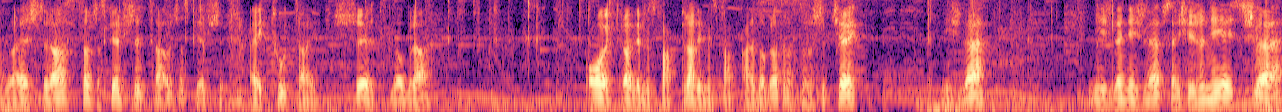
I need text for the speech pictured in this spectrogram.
Dobra, jeszcze raz. Cały czas pierwszy? Cały czas pierwszy. Ej, tutaj. Shit, dobra. Oj, prawie bym spadł, prawie bym spadł. Ale dobra, teraz trochę szybciej. Nieźle. Nieźle, nieźle. W sensie, że nie jest źle.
